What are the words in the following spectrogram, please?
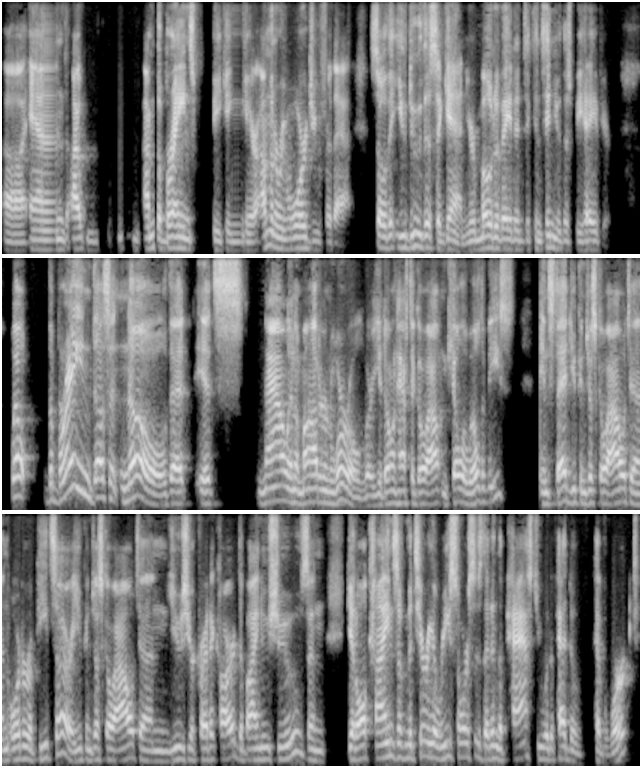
Uh, and I, i'm the brain speaking here. I'm going to reward you for that so that you do this again. You're motivated to continue this behavior. Well the brain doesn't know that it's now in a modern world where you don't have to go out and kill a wildebeest Instead, you can just go out and order a pizza, or you can just go out and use your credit card to buy new shoes and get all kinds of material resources that in the past you would have had to have worked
